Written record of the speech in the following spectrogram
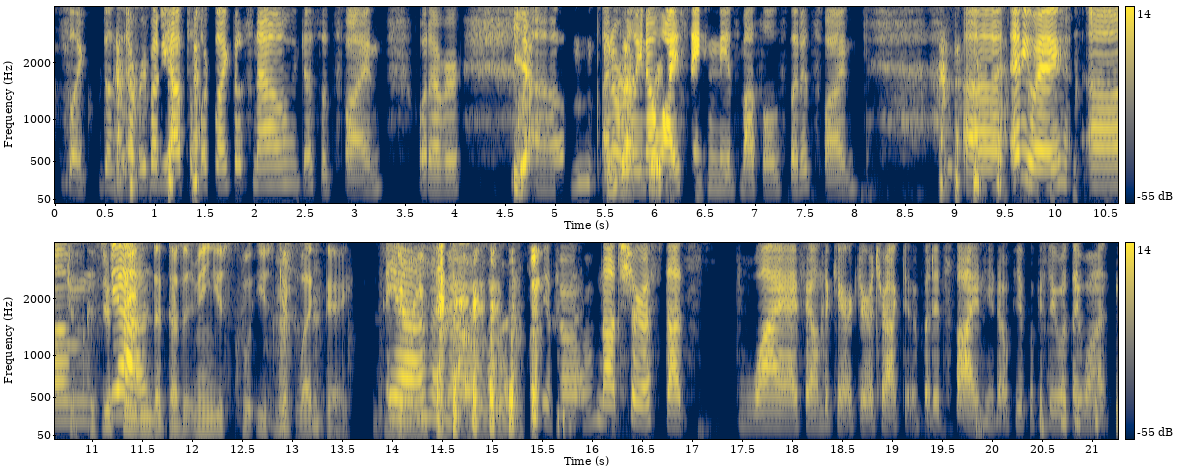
it's like does everybody have to look like this now? I guess it's fine. Whatever. Yeah, Um I don't really know why Satan needs muscles, but it's fine. Uh anyway, Just um because you're yeah, Satan, that doesn't mean you squ- you skip leg day. It's Yeah, I know. Follow the rules. It's, you know, not sure if that's why I found the character attractive, but it's fine. You know, people can do what they want.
